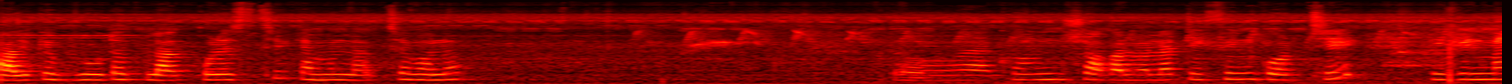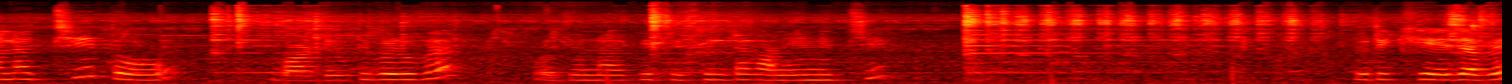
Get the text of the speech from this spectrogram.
কালকে ভ্রুটা প্লাগ করে এসেছি। কেমন লাগছে বলো? তো এখন সকালবেলা টিফিন করছি। টিফিন বানাচ্ছি, তো বর ডিউটি বেরোবে ওই জন্য আর কি টিফিনটা বানিয়ে নিচ্ছি। দুটি খেয়ে যাবে।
